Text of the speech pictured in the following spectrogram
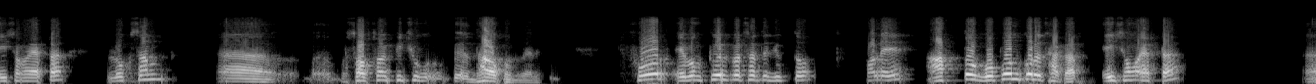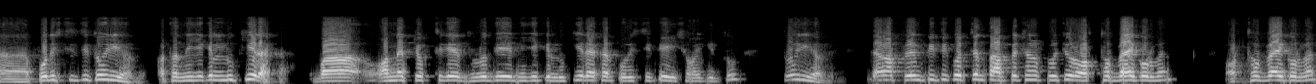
এই সময় একটা লোকসান সবসময় পিছু, ধাওয়া করবে আর কি। ফোর এবং টুয়েলভের সাথে যুক্ত, ফলে আত্মগোপন করে থাকার এই সময় একটা পরিস্থিতি তৈরি হবে। অর্থাৎ নিজেকে লুকিয়ে রাখা বা অন্যের চোখ থেকে ধুলো দিয়ে নিজেকে লুকিয়ে রাখার পরিস্থিতি এই সময় কিন্তু তৈরি হবে। যারা প্রেম প্রীতি করছেন, তার পেছনে প্রচুর অর্থ ব্যয় করবেন, অর্থ ব্যয় করবেন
